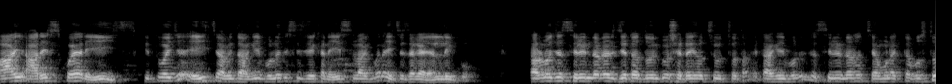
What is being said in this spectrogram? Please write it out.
পাই আর স্কোয়ার এইচ কিন্তু ওই যে এইচ আমি তো আগেই বলে দিচ্ছি যে এখানে এইচ লাগবে না এইচের জায়গায় এল লিখব। কারণ ওই যে সিলিন্ডারের যেটা দৈর্ঘ্য সেটাই হচ্ছে উচ্চতা। এটা আগেই বলি যে সিলিন্ডার হচ্ছে এমন একটা বস্তু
